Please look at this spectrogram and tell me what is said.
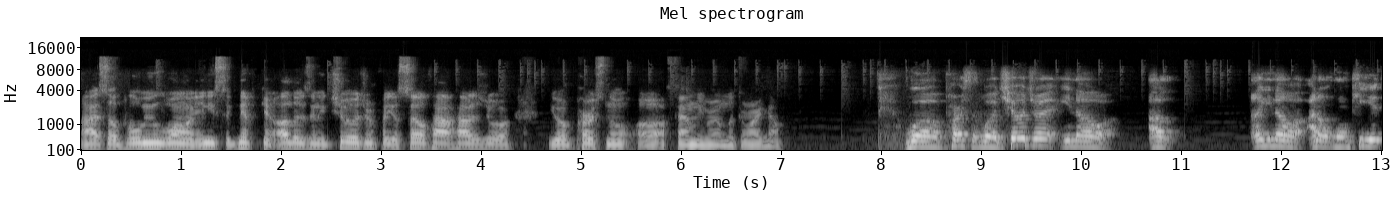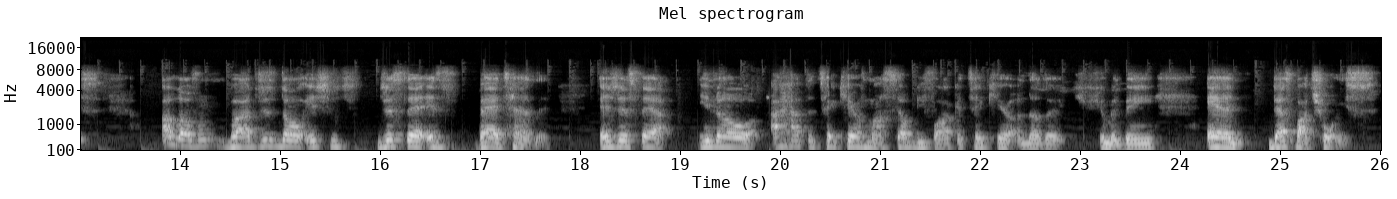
All right, so before we move on, any significant others, any children for yourself? How how's your your personal uh family room looking right now? Well, person, well, children, you know, I, I, you know, I don't want kids. I love them, but I just don't. It's just that it's bad timing. It's just that you know I have to take care of myself before I can take care of another human being, and that's by choice.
